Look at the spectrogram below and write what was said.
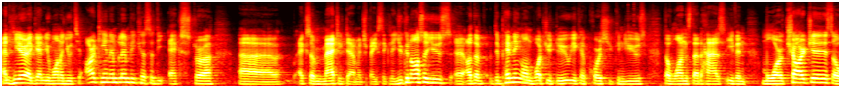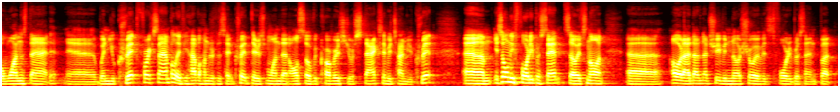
And here, again, you want to use the Arcane Emblem because of the extra uh, extra magic damage basically. You can also use uh, other depending on what you do. You can, of course you can use the ones that has even more charges or ones that uh, when you crit, for example, if you have 100% crit, there's one that also recovers your stacks every time you crit. Um, it's only 40%, so it's not. Uh, oh, I'm not sure even not sure if it's 40%, but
